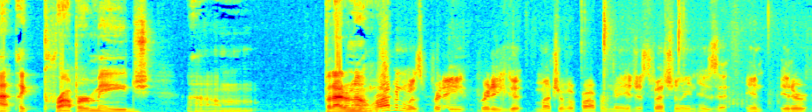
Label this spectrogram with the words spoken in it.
at like proper mage. Um, but I don't know. Robin was pretty pretty good, much of a proper mage, especially in his in, iter,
